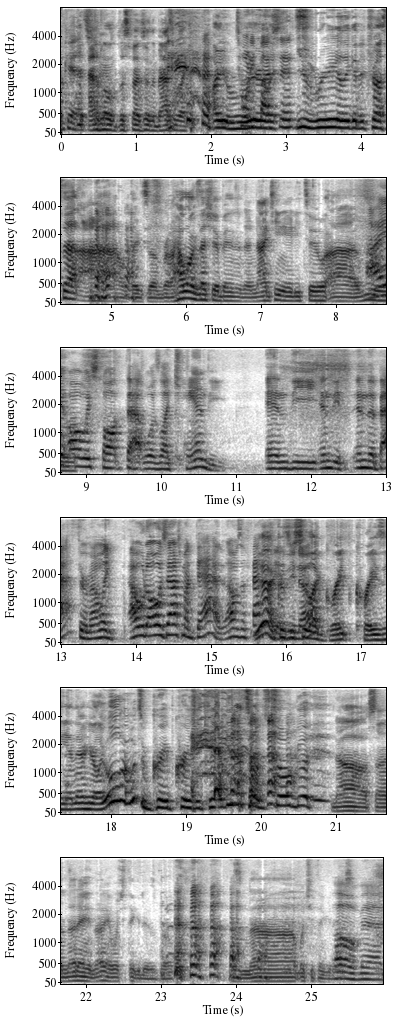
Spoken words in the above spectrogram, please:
Okay, that's don't true. know dispenser in the bathroom. Like, are you 25 really? cents. You really gonna trust that? Ah, I don't think so, bro. How long has that shit been in there? 1982. Uh, I always thought that was like candy in the in the in the bathroom. I'm like, I would always ask my dad. I was a fat yeah, because you, you see like grape crazy in there. You're like, oh, I want some grape crazy candy. That sounds so good. No, son, that ain't that ain't what you think it is, bro. That's not what you think it is. oh man.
